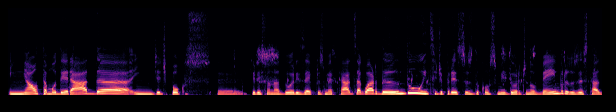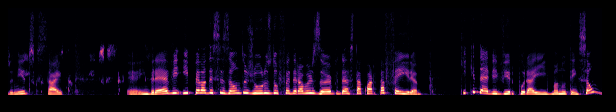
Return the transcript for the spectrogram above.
em alta moderada, em dia de poucos eh, direcionadores aí para os mercados, aguardando o índice de preços do consumidor de novembro dos Estados Unidos, que sai eh, em breve, e pela decisão dos juros do Federal Reserve desta quarta-feira. O que, que deve vir por aí? Manutenção?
